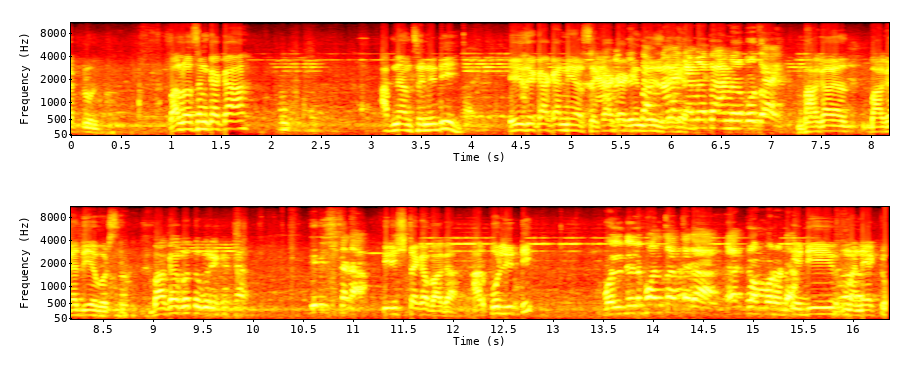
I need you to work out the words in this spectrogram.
কাকরুল। ভালো আছেন কাকা? আপনি আনছেন এটি এই যে কাকা নিয়ে আসছে কাকা কিন্তু বাগা বাগা দিয়ে বসছে। বাগা কত করে কাকা? তিরিশ টাকা আর পল্লিটি পঞ্চাশ টাকা এক নম্বর এটি মানে একটু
